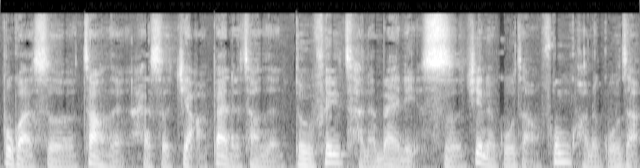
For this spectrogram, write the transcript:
不管是藏人还是假扮的藏人，都非常的卖力，使劲的鼓掌，疯狂的鼓掌。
